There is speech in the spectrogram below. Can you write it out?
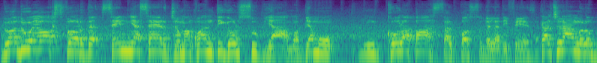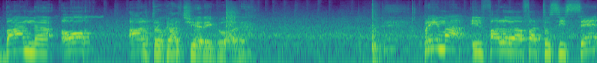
2 a 2 Oxford, segna Sergio, ma quanti gol subiamo? Abbiamo un colapasta al posto della difesa. Calcio d'angolo, ban, oh, altro calcio di rigore. Prima il fallo aveva fatto Sissé,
